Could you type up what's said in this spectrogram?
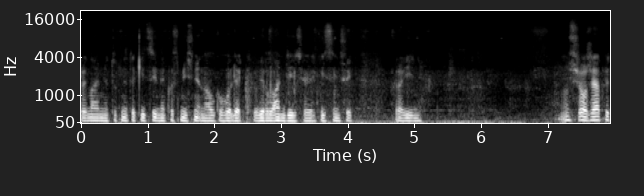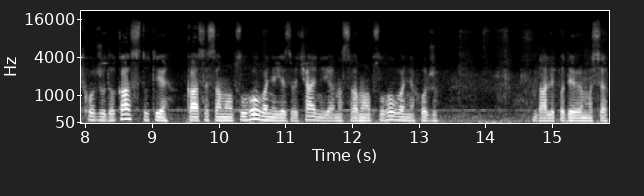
принаймні тут не такі ціни космічні на алкоголь, як в Ірландії чи в якійсь іншій країні. Ну що ж, я підходжу до кас. Тут є каси самообслуговування, є звичайні, я на самообслуговування ходжу. Далі подивимося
